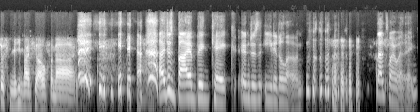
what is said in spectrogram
Just me, myself, and I. yeah, I just buy a big cake and just eat it alone. That's my wedding.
